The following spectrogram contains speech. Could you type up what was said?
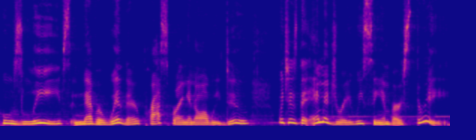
whose leaves never wither, prospering in all we do, which is the imagery we see in verse 3.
